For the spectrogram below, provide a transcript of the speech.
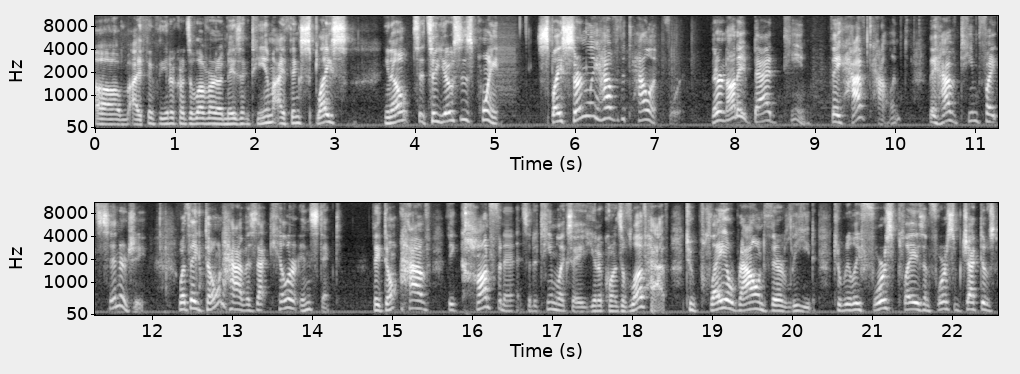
Um, I think the Unicorns of Love are an amazing team. I think Splyce, you know, to, to Yos's point, Splyce certainly have the talent for it. They're not a bad team. They have talent. They have team fight synergy. What they don't have is that killer instinct. They don't have the confidence that a team like, say, Unicorns of Love have to play around their lead, to really force plays and force objectives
